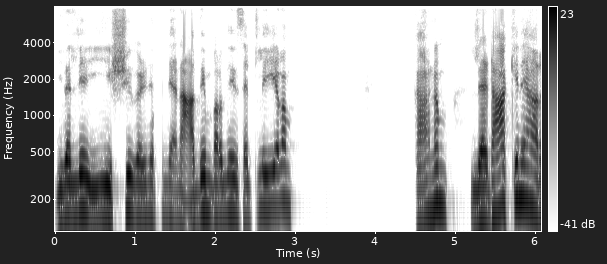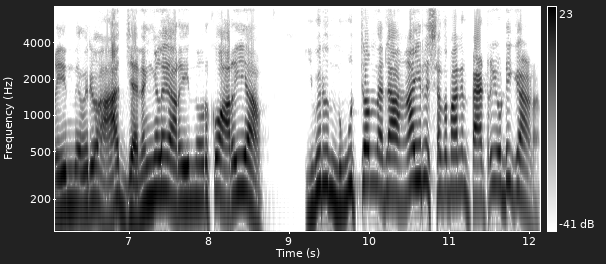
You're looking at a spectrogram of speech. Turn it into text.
ഇതല്ലേ ഈ ഇഷ്യൂ കഴിഞ്ഞപ്പോൾ ഞാൻ ആദ്യം പറഞ്ഞ് സെറ്റിൽ ചെയ്യണം. കാരണം ലഡാക്കിനെ അറിയുന്നവരും ആ ജനങ്ങളെ അറിയുന്നവർക്കും അറിയാം. ഇവർ നൂറ്റൊന്നല്ല ആയിരം ശതമാനം പാട്രിയോട്ടിക് ആണ്.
